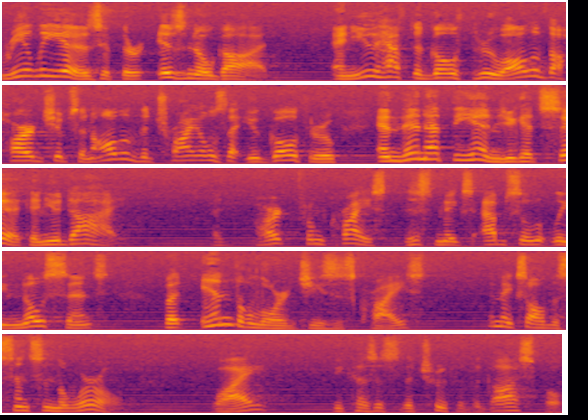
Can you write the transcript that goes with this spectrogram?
really is if there is no God. And you have to go through all of the hardships and all of the trials that you go through, and then at the end you get sick and you die. Apart from Christ, this makes absolutely no sense. But in the Lord Jesus Christ, it makes all the sense in the world. Why? Because it's the truth of the gospel.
